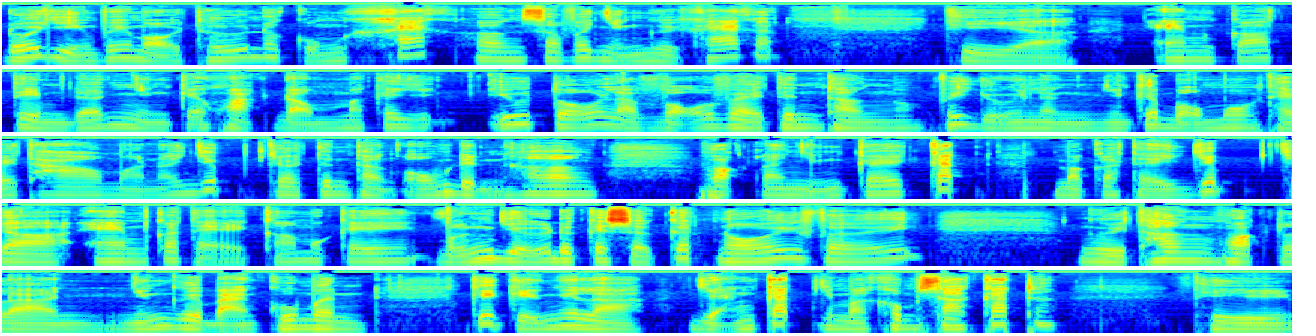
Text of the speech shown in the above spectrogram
đối diện với mọi thứ nó cũng khác hơn so với những người khác á thì uh, em có tìm đến những cái hoạt động mà cái yếu tố là vỗ về tinh thần không? ví dụ như là những cái bộ môn thể thao mà nó giúp cho tinh thần ổn định hơn hoặc là những cái cách mà có thể giúp cho em có thể có một cái vẫn giữ được cái sự kết nối với người thân hoặc là những người bạn của mình cái kiểu như là giãn cách nhưng mà không xa cách á, thì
